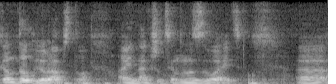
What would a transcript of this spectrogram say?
кандали рабства, а інакше це не називається. Е,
